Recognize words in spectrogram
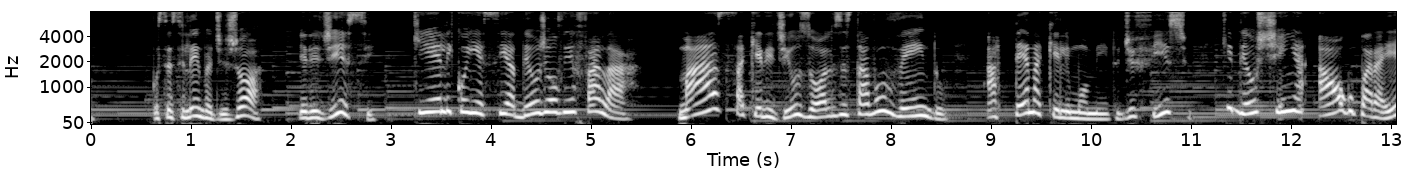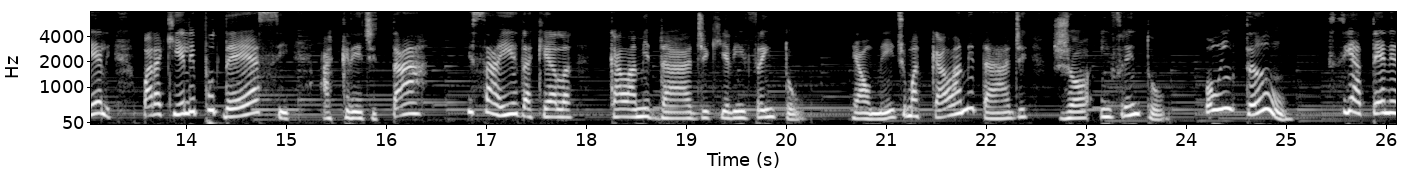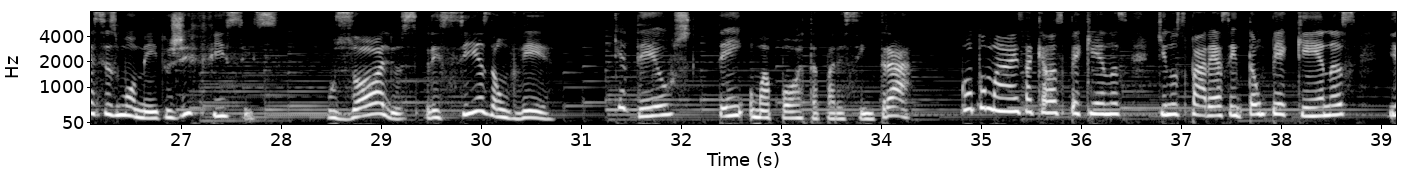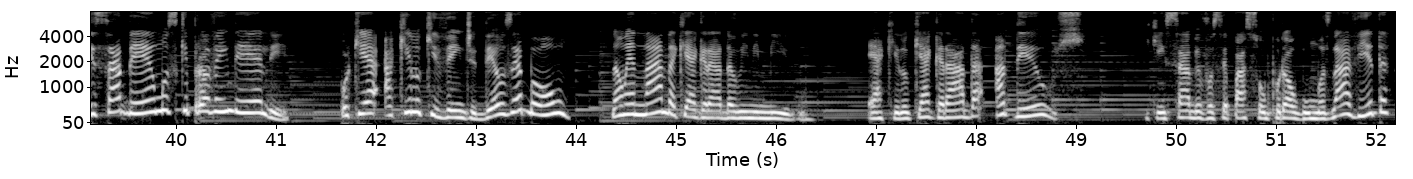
Você se lembra de Jó? Ele disse que ele conhecia Deus de ouvir falar, mas aquele dia os olhos estavam vendo, até naquele momento difícil, que Deus tinha algo para ele, para que ele pudesse acreditar e sair daquela calamidade que ele enfrentou. Realmente uma calamidade Jó enfrentou. Ou então, se até nesses momentos difíceis os olhos precisam ver que Deus tem uma porta para se entrar, quanto mais aquelas pequenas que nos parecem tão pequenas e sabemos que provém dele. Porque aquilo que vem de Deus é bom, não é nada que agrada ao inimigo, é aquilo que agrada a Deus. E quem sabe você passou por algumas na vida,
